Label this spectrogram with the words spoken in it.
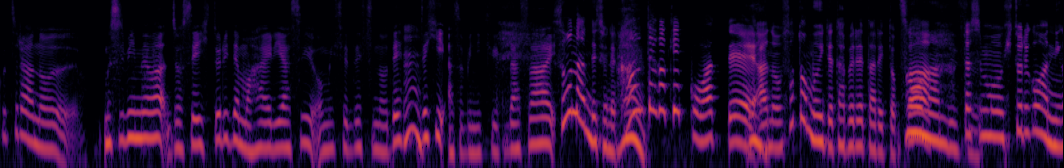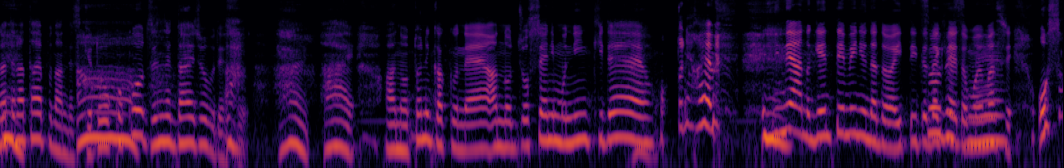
こちらあの結び目は女性一人でも入りやすいお店ですので、うん、ぜひ遊びに来てください。そうなんですよね。カウンターが結構あって、はい、あの外向いて食べれたりとか、私も一人ご飯苦手なタイプなんですけど、ここ全然大丈夫です。はい、はい、あのとにかくね、あの女性にも人気で、はい、本当に早めにね、あの限定メニューなどは行っていただきたいと思いますし、すね、お惣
